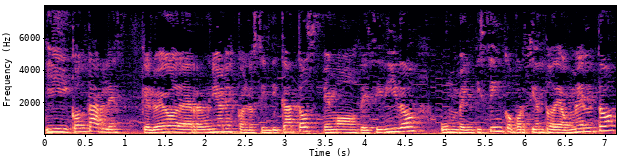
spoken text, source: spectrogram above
y contarles que luego de reuniones con los sindicatos hemos decidido un 25% de aumento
